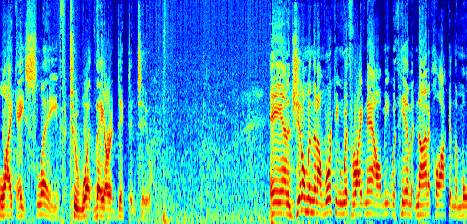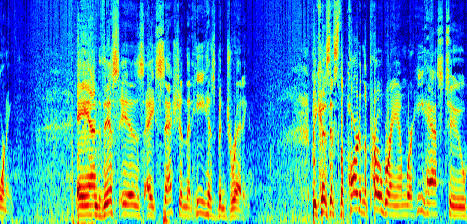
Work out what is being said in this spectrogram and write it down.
like a slave to what they are addicted to. And a gentleman that I'm working with right now, I'll meet with him at 9 o'clock in the morning. And this is a session that he has been dreading. Because it's the part in the program where he has to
